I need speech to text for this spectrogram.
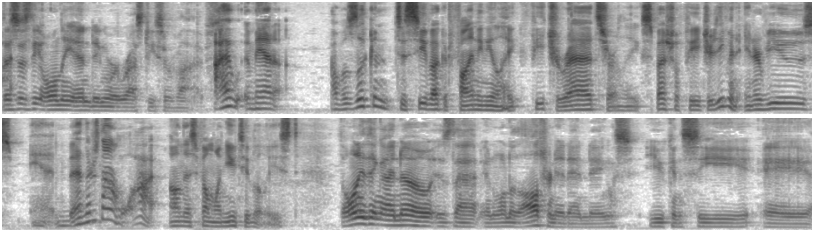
This is the only ending where Rusty survives. I man, I was looking to see if I could find any like featurettes or like special features, even interviews, and, and there's not a lot on this film on YouTube at least. The only thing I know is that in one of the alternate endings, you can see a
